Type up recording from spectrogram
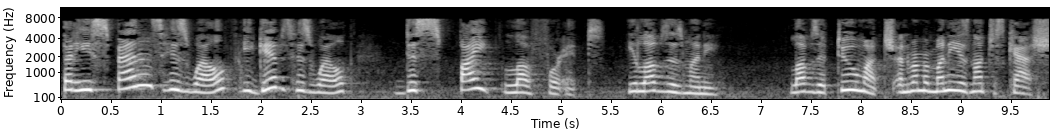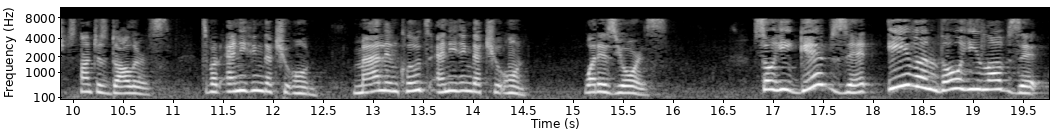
that he spends his wealth, he gives his wealth despite love for it. He loves his money, loves it too much. And remember, money is not just cash, it's not just dollars. It's about anything that you own. Mal includes anything that you own. What is yours? So he gives it even though he loves it.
